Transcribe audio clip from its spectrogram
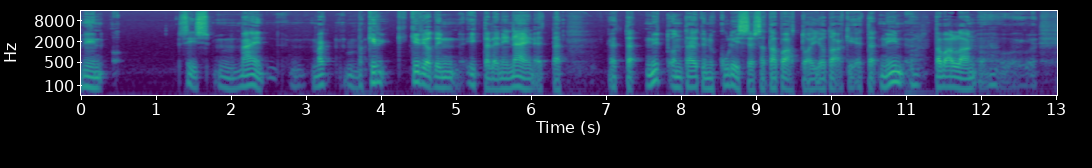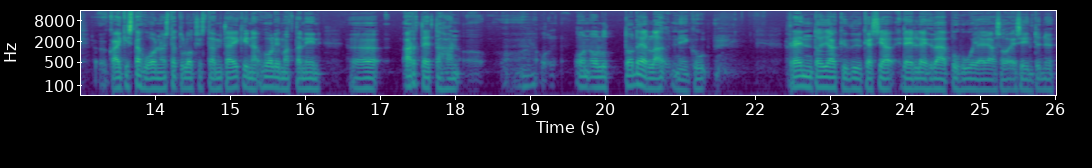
Niin siis mä, en, mä, mä kir, kirjoitin itselleni näin, että, että nyt on täytynyt kulisseissa tapahtua jotakin, että niin tavallaan kaikista huonoista tuloksista mitä ikinä huolimatta, niin Arteetahan on ollut todella niin kuin, rento ja kyvykäs ja edelleen hyvä puhuja ja se on esiintynyt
